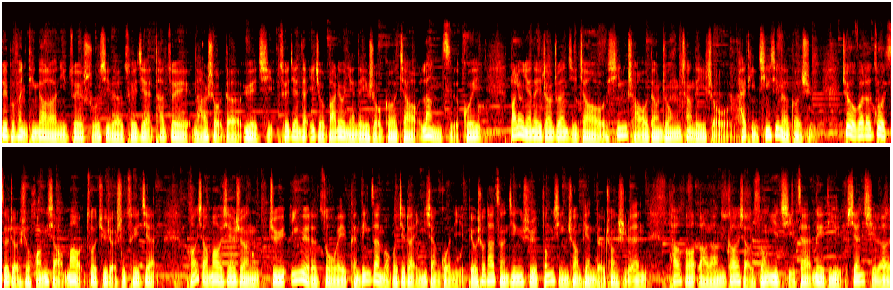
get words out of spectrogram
这一部分你听到了你最熟悉的崔健，他最拿手的乐器。崔健在一九八六年的一首歌叫《浪子归》，八六年的一张专辑叫《新潮》当中唱的一首还挺清新的歌曲。这首歌的作词者是黄小茂，作曲者是崔健。黄小茂先生，至于音乐的作为，肯定在某个阶段影响过你。比如说，他曾经是风行唱片的创始人，他和老狼高晓松一起在内地掀起了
